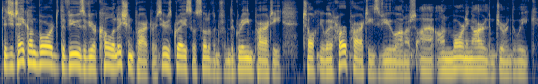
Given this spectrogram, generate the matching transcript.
Did you take on board the views of your coalition partners? Here's Grace O'Sullivan from the Green Party talking about her party's view on it uh, on Morning Ireland during the week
